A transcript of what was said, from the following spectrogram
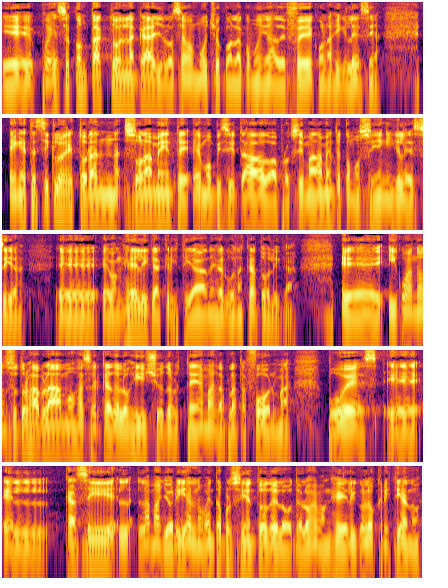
eh, pues ese contacto en la calle lo hacemos mucho con la comunidad de fe, con las iglesias. En este ciclo electoral solamente hemos visitado aproximadamente como 100 iglesias eh, evangélicas, cristianas y algunas católicas. Eh, y cuando nosotros hablamos acerca de los issues, de los temas, la plataforma, pues eh, el, casi la mayoría, el 90% de, de los evangélicos, los cristianos,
